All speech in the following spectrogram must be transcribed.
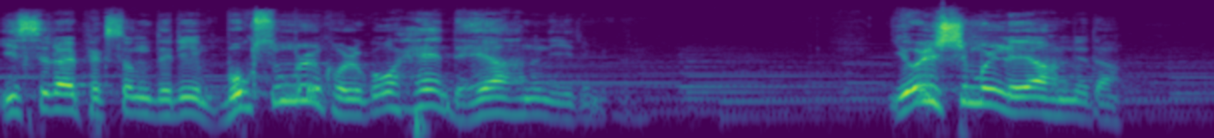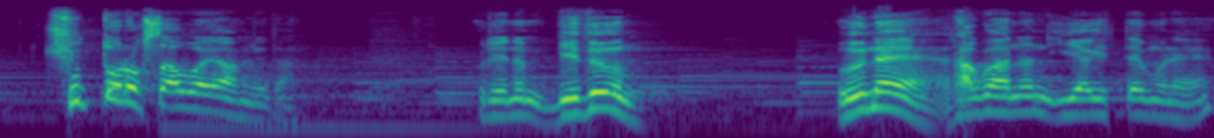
이스라엘 백성들이 목숨을 걸고 해내야 하는 일입니다. 열심을 내야 합니다. 죽도록 싸워야 합니다. 우리는 믿음, 은혜라고 하는 이야기 때문에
